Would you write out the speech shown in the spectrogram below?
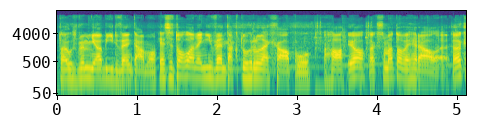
To už by měl být ven, kámo. Jestli tohle není ven, tak tu hru nechápu. Aha, jo, tak jsme to vyhráli. OK,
